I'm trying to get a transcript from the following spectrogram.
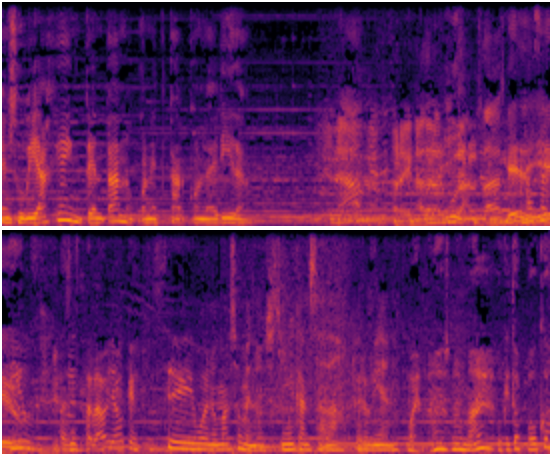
En su viaje intenta no conectar con la herida. Reina de las mudanzas. ¿Qué pasa, tío? ¿Has instalado ya o qué? Sí, bueno, más o menos. Estoy muy cansada, pero bien. Bueno, es normal, poquito a poco.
